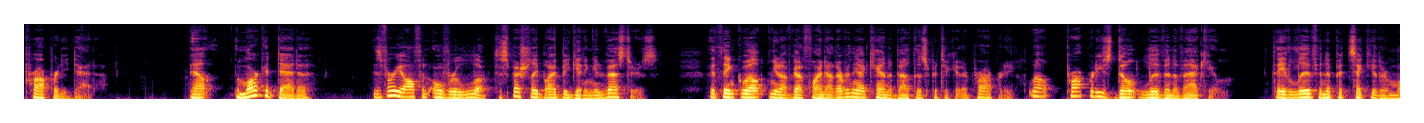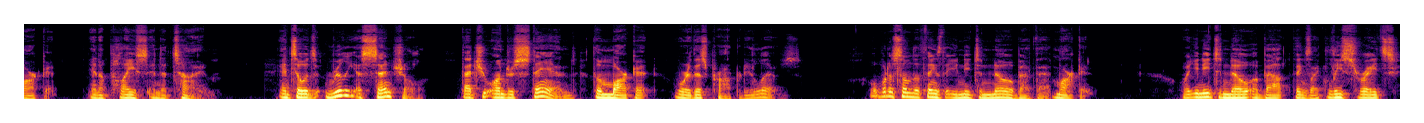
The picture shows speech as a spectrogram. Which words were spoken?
property data. Now, the market data is very often overlooked, especially by beginning investors. They think, well, you know, I've got to find out everything I can about this particular property. Well, properties don't live in a vacuum. They live in a particular market, in a place and a time. And so it's really essential that you understand the market where this property lives. Well, what are some of the things that you need to know about that market? Well, you need to know about things like lease rates,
